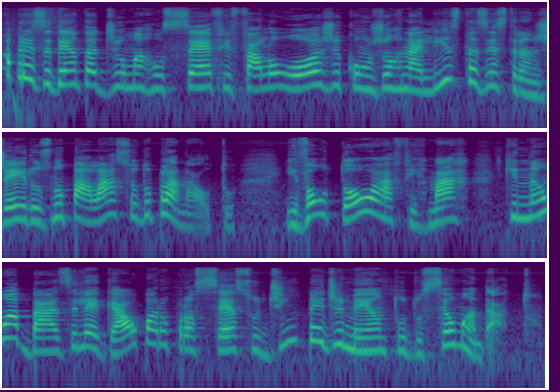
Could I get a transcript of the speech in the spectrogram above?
A presidenta Dilma Rousseff falou hoje com jornalistas estrangeiros no Palácio do Planalto e voltou a afirmar que não há base legal para o processo de impedimento do seu mandato.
